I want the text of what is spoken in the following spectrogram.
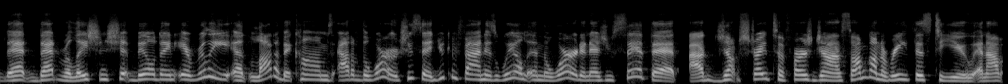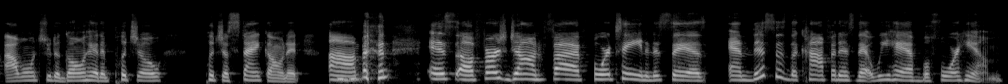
that that relationship building it really a lot of it comes out of the word she said you can find his will in the word and as you said that i jumped straight to first john so i'm going to read this to you and I, I want you to go ahead and put your put your stank on it. Um, mm-hmm. it's uh, First John 5 14, and it says, And this is the confidence that we have before him.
